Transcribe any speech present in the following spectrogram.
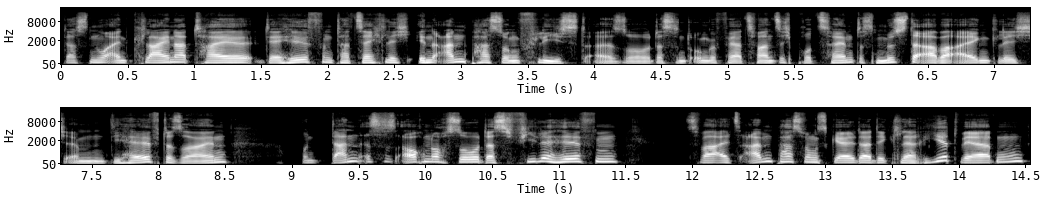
dass nur ein kleiner Teil der Hilfen tatsächlich in Anpassung fließt. Also das sind ungefähr 20 Prozent. Das müsste aber eigentlich ähm, die Hälfte sein. Und dann ist es auch noch so, dass viele Hilfen zwar als Anpassungsgelder deklariert werden,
